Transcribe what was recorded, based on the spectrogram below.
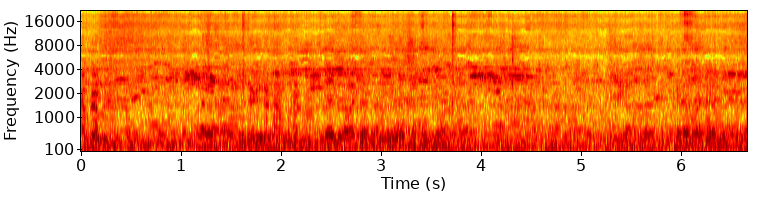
அப்படி அப்படி இருக்கிற மாதிரியே நிற்கல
